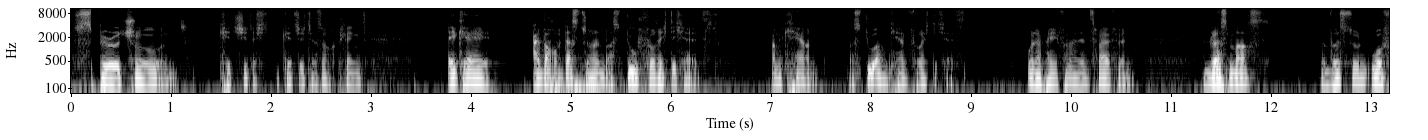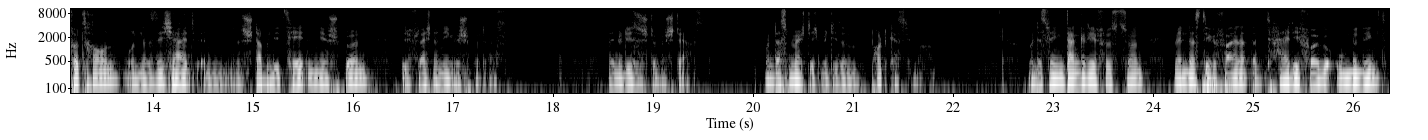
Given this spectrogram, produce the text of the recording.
spiritual und kitschig, kitschig das auch klingt, aka einfach auf das zu hören, was du für richtig hältst am Kern, was du am Kern für richtig hältst. Unabhängig von deinen Zweifeln. Wenn du das machst, dann wirst du ein Urvertrauen und eine Sicherheit, eine Stabilität in dir spüren, die du vielleicht noch nie gespürt hast. Wenn du diese Stimme stärkst. Und das möchte ich mit diesem Podcast hier machen. Und deswegen danke dir fürs Zuhören. Wenn das dir gefallen hat, dann teile die Folge unbedingt.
